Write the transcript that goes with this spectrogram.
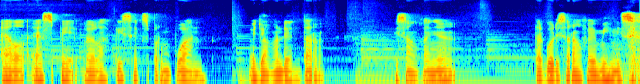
LSP lelaki seks perempuan. Eh jangan deh ntar disangkanya ntar gue diserang feminis.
